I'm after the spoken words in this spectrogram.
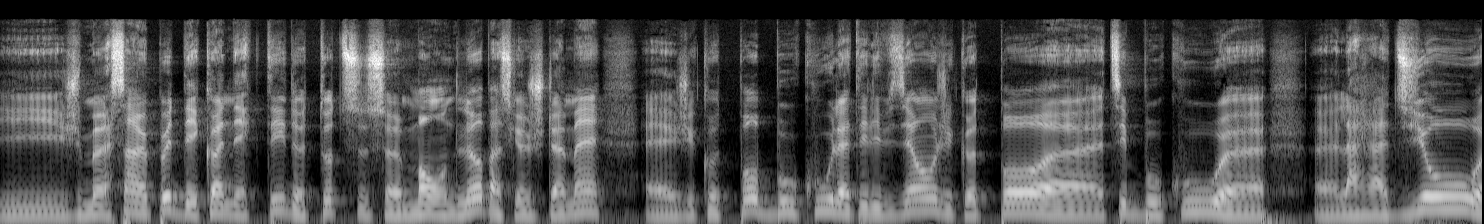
je me sens un peu déconnecté de tout ce, monde-là parce que justement, euh, j'écoute pas beaucoup la télévision, j'écoute pas euh, beaucoup euh, la radio.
